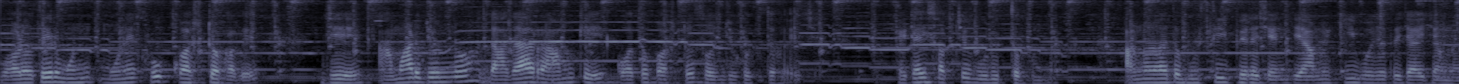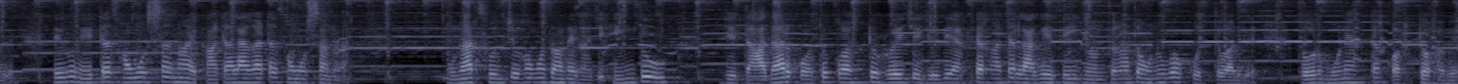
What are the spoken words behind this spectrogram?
ভরতের মনে খুব কষ্ট হবে। যে আমার জন্য দাদা রামকে কত কষ্ট সহ্য করতে হয়েছে। এটাই সবচেয়ে গুরুত্বপূর্ণ। আপনারা হয়তো বুঝতেই পেরেছেন যে আমি কি বোঝাতে চাইছি আপনাদের। দেখুন, এটা সমস্যা নয়, কাঁটা লাগাটা সমস্যা নয়। ওনার সহ্য ক্ষমতা অনেক আছে, কিন্তু যে দাদার কত কষ্ট হয়েছে, যদি একটা কাঁচা লাগে, সেই যন্ত্রণাটা অনুভব করতে পারবে। তোর মনে একটা কষ্ট হবে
